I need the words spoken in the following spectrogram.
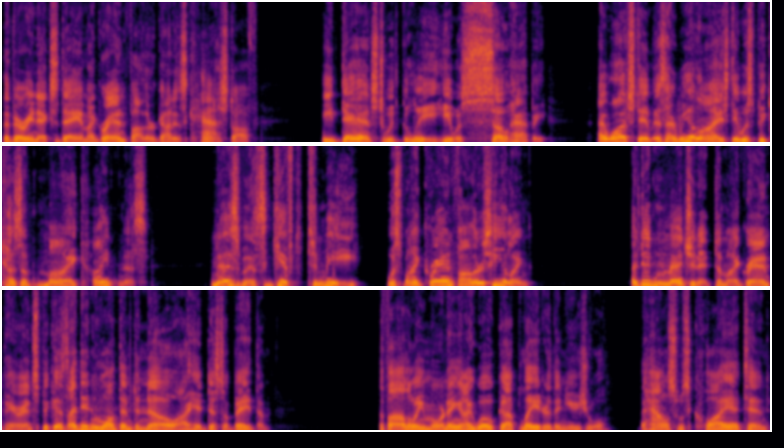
The very next day my grandfather got his cast off. He danced with glee, he was so happy. I watched him as I realized it was because of my kindness. Nesmith's gift to me was my grandfather's healing. I didn't mention it to my grandparents because I didn't want them to know I had disobeyed them. The following morning I woke up later than usual. The house was quiet and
